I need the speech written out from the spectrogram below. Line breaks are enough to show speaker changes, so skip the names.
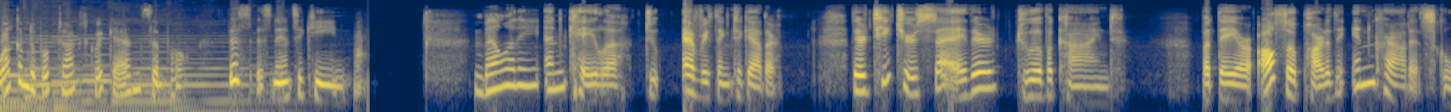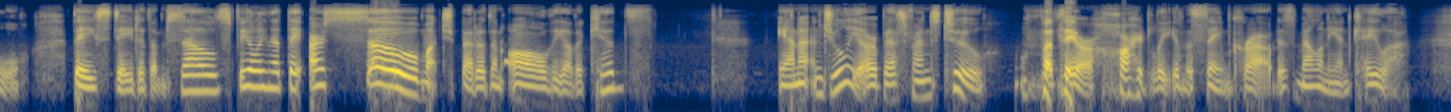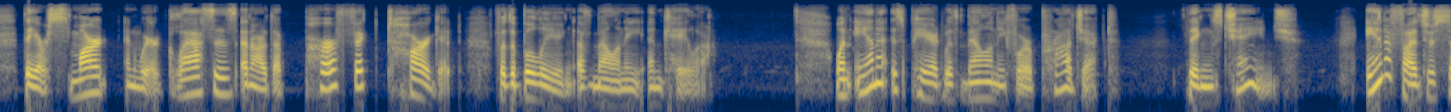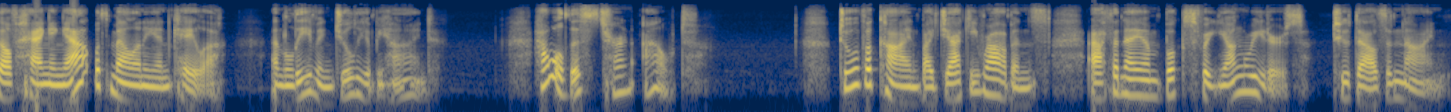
Welcome to Book Talks Quick and Simple. This is Nancy Keane. Melanie and Kayla do everything together. Their teachers say they're two of a kind. But they are also part of the in crowd at school. They stay to themselves, feeling that they are so much better than all the other kids. Anna and Julia are best friends too, but they are hardly in the same crowd as Melanie and Kayla. They are smart and wear glasses and are the perfect target for the bullying of Melanie and Kayla. When Anna is paired with Melanie for a project, things change. Anna finds herself hanging out with Melanie and Kayla and leaving Julia behind. How will this turn out? Two of a Kind by Jacqui Robbins, Atheneum Books for Young Readers, 2009.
